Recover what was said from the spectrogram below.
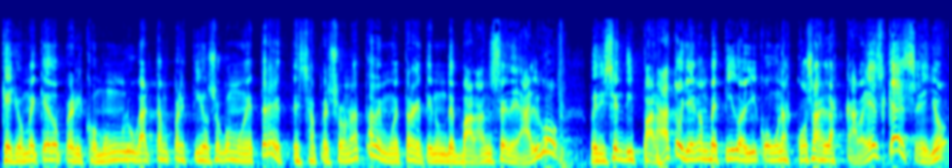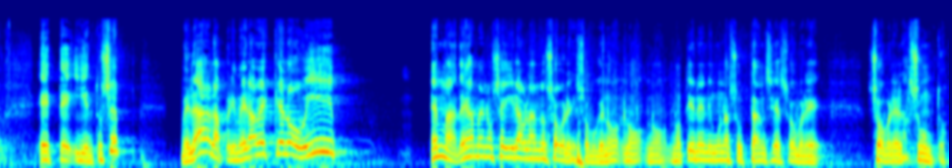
que yo me quedo, pero y como un lugar tan prestigioso como este, esa persona hasta demuestra que tiene un desbalance de algo. Pues dicen disparatos, llegan vestidos allí con unas cosas en las cabezas, qué sé yo. Este, y entonces, ¿verdad? La primera vez que lo vi, es más, déjame no seguir hablando sobre eso, porque no, no, no, no tiene ninguna sustancia sobre, sobre el asunto.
